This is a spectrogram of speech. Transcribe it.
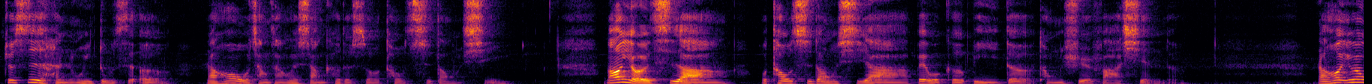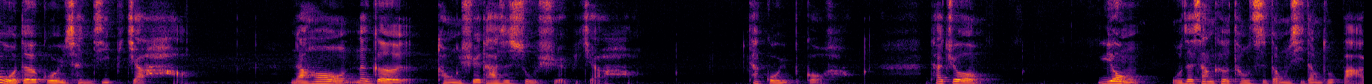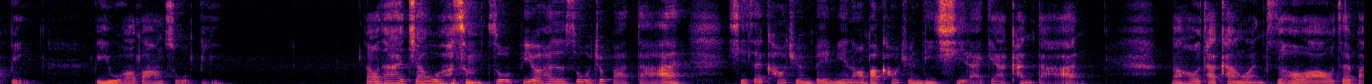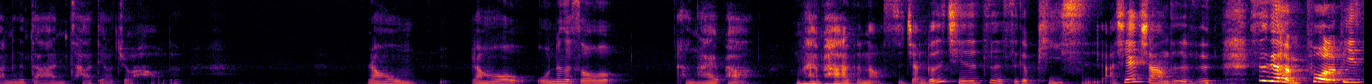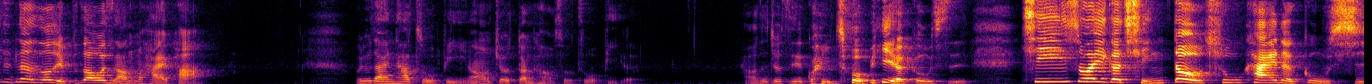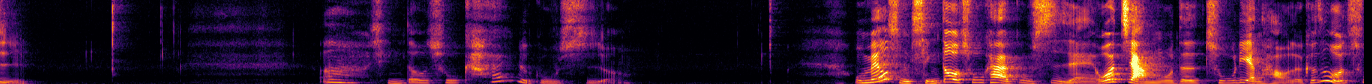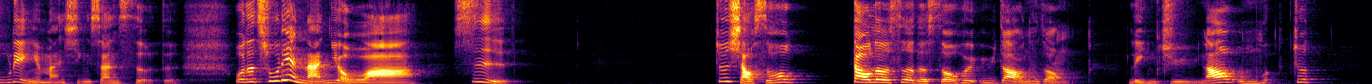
就是很容易肚子饿，然后我常常会上课的时候偷吃东西，然后有一次啊，我偷吃东西啊，被我隔壁的同学发现了，然后因为我的国语成绩比较好，然后那个同学他是数学比较好，他国语不够好，他就用我在上课偷吃东西当做把柄，逼我要帮他作弊。然后他还教我要怎么作弊哦，他就说我就把答案写在考卷背面，然后把考卷立起来给他看答案，然后他看完之后啊，我再把那个答案擦掉就好了。然后，然后我那个时候很害怕，很害怕跟老师讲，可是其实真的是个屁事啊！现在想想真的是是个很破的屁事，那个时候也不知道为什么要那么害怕。我就答应他作弊，然后就断考的时候作弊了。好，这就是关于作弊的故事。七说一个情窦初开的故事。啊，情窦初开的故事哦。我没有什么情窦初开的故事哎，我讲我的初恋好了。可是我的初恋也蛮新三色的。我的初恋男友啊，是。就是小时候倒垃圾的时候会遇到那种邻居，然后我们会就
